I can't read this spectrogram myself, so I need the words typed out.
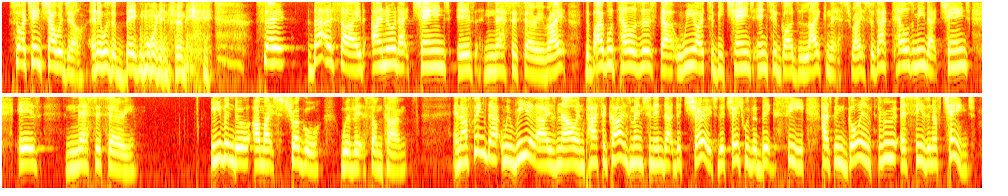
So I changed shower gel, and it was a big morning for me. so that aside, I know that change is necessary, right? The Bible tells us that we are to be changed into God's likeness, right? So that tells me that change is necessary, even though I might struggle with it sometimes. And I think that we realize now, and Pastor Clive is mentioning that the church, the church with a big C, has been going through a season of change,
